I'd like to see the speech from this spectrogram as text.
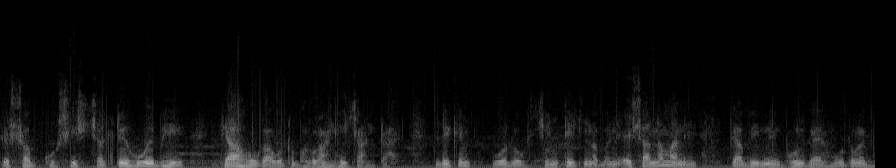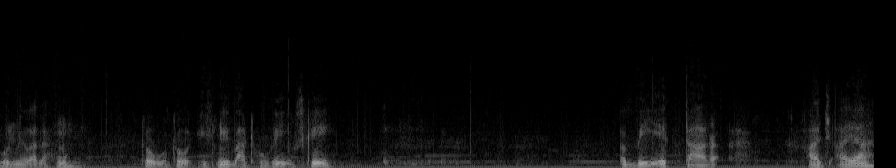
कि सब कोशिश चलते हुए भी क्या होगा, वो तो भगवान ही जानता है। लेकिन वो लोग चिंतित न बने। ऐसा न माने कि अभी मैं भूल गया हूँ तो मैं भूलने वाला हूँ तो वो तो इतनी बात हो गई उसकी। अभी एक तारा आज आया।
